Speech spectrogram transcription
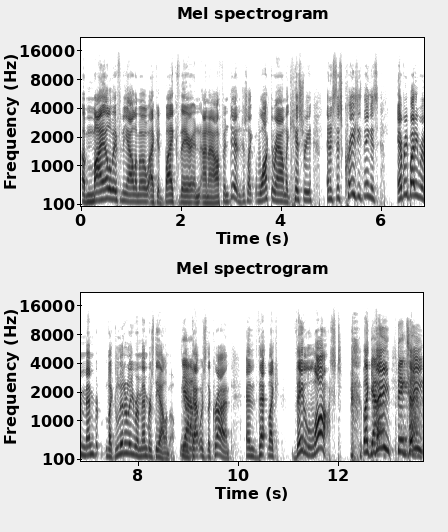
a mile away from the Alamo. I could bike there, and, and I often did. Just like walked around like history. And it's this crazy thing is everybody remember like literally remembers the Alamo. You know, Yeah. that was the crime, and that like they lost. like Yeah, they big time. they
